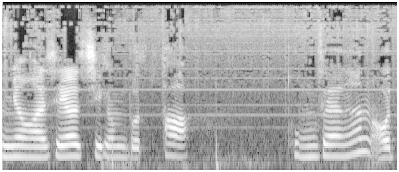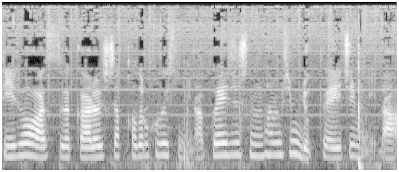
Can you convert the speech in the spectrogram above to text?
안녕하세요. 지금부터 동생은 어디서 왔을까를 시작하도록 하겠습니다. 페이지 수는 36페이지입니다.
